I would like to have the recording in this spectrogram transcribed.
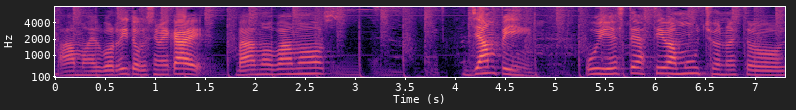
Vamos, el gorrito que se me cae. Vamos, vamos. Jumping. Uy, este activa mucho nuestro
